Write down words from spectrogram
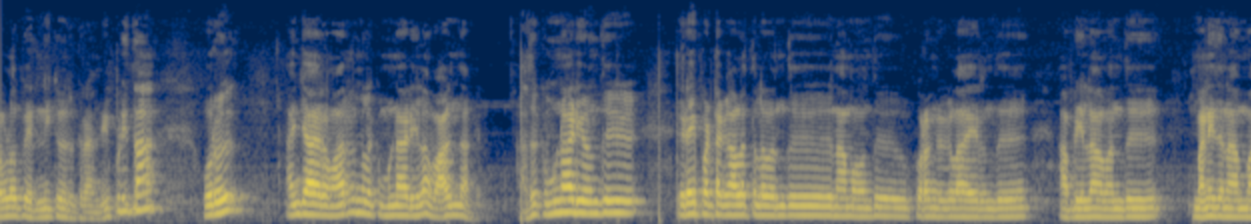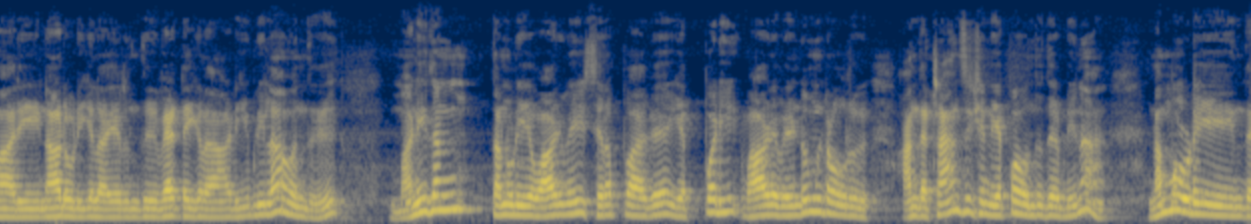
எவ்வளோ பேர் இன்றைக்கும் இருக்கிறாங்க. இப்படி தான் ஒரு அஞ்சாயிரம் வருடங்களுக்கு முன்னாடியெல்லாம் வாழ்ந்தாங்க. அதுக்கு முன்னாடி வந்து இடைப்பட்ட காலத்தில் வந்து நாம் வந்து குரங்குகளாக இருந்து அப்படிலாம் வந்து மனிதனாக மாறி நாடோடிகளாக இருந்து வேட்டைகளாக ஆடி இப்படிலாம் வந்து மனிதன் தன்னுடைய வாழ்வை சிறப்பாக எப்படி வாழ வேண்டும்ன்ற ஒரு அந்த டிரான்சிஷன் எப்போ வந்தது அப்படின்னா நம்மளுடைய இந்த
